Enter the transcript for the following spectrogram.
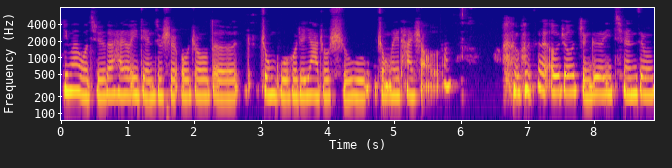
另外，我觉得还有一点就是欧洲的中国或者亚洲食物种类太少了。我在欧洲整个一圈就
